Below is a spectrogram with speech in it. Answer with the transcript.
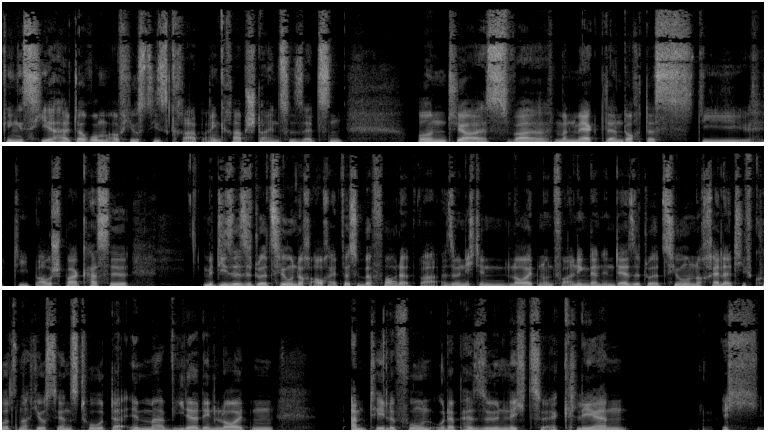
ging es hier halt darum, auf Justis Grab ein Grabstein zu setzen und ja, es war, man merkte dann doch, dass die, die Bausparkasse mit dieser Situation doch auch etwas überfordert war. Also wenn ich den Leuten und vor allen Dingen dann in der Situation noch relativ kurz nach Justians Tod da immer wieder den Leuten am Telefon oder persönlich zu erklären, ich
